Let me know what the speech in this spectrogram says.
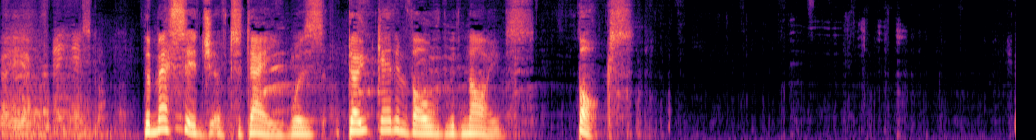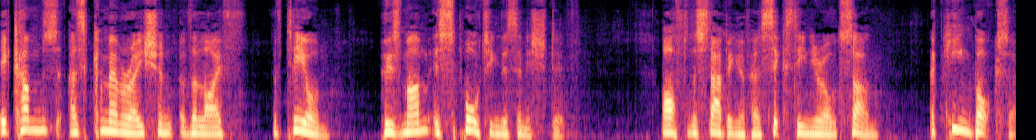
The message of today was don't get involved with knives, box. It comes as commemoration of the life of Teon, whose mum is supporting this initiative after the stabbing of her 16 year old son, a keen boxer,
